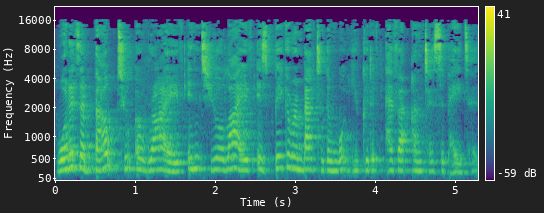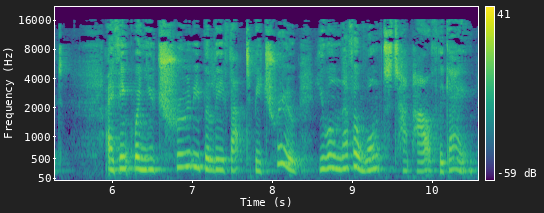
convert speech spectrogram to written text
what is about to arrive into your life is bigger and better than what you could have ever anticipated. I think when you truly believe that to be true, you will never want to tap out of the game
